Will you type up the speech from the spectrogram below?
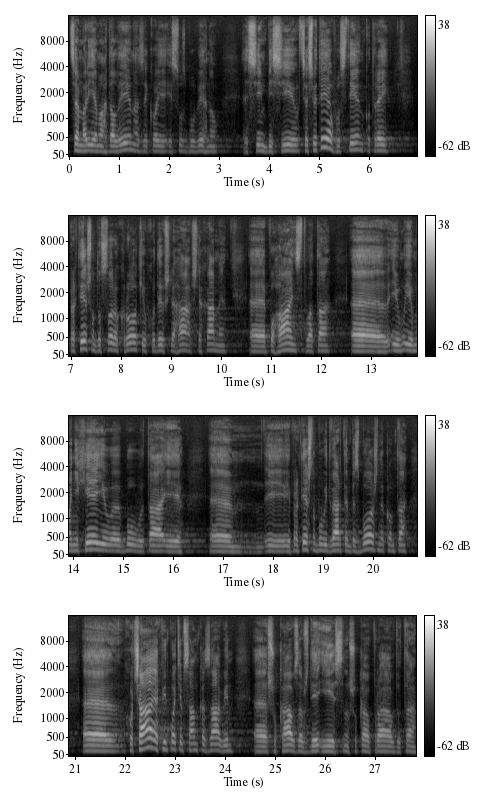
Це Марія Магдалина, з якої Ісус був вигнав сім бісів. Це святий Августин, котрий практично до 40 років ходив шляхами поганства, та, е, і, в- Маніхеїв е, був, та, і, е, і, і практично був відвертим безбожником. Та, е, хоча, як він потім сам казав, він е, шукав завжди істину, шукав правду. Та.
